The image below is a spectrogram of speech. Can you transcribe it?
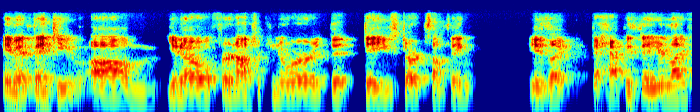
Hey man, thank you. Um, you know, for an entrepreneur, the day you start something is like the happiest day of your life.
